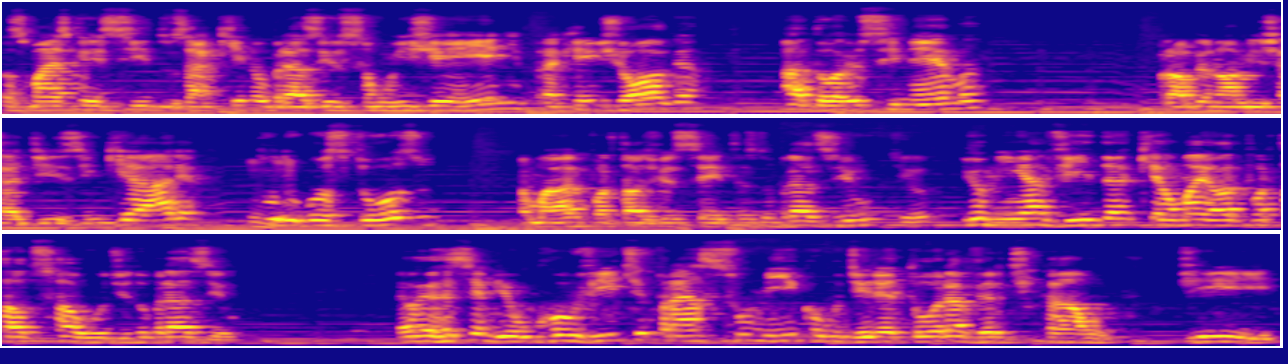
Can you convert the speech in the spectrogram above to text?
Os mais conhecidos aqui no Brasil são o IGN, para quem joga, adora o cinema, o próprio nome já diz em que área, uhum. Tudo Gostoso, é o maior portal de receitas do Brasil, e o Minha Vida, que é o maior portal de saúde do Brasil. Então eu recebi um convite para assumir como diretora vertical de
